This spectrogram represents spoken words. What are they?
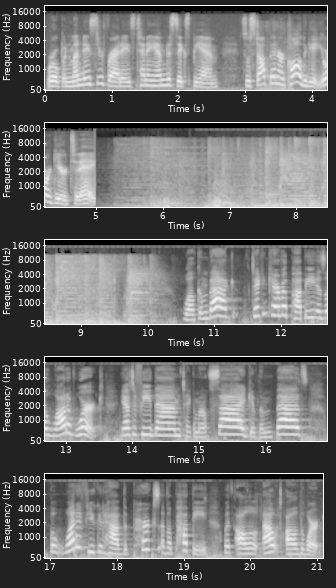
we're open Mondays through Fridays, 10 a.m. to 6 p.m. So stop in or call to get your gear today. Welcome back. Taking care of a puppy is a lot of work. You have to feed them, take them outside, give them baths. But what if you could have the perks of a puppy without all the work?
